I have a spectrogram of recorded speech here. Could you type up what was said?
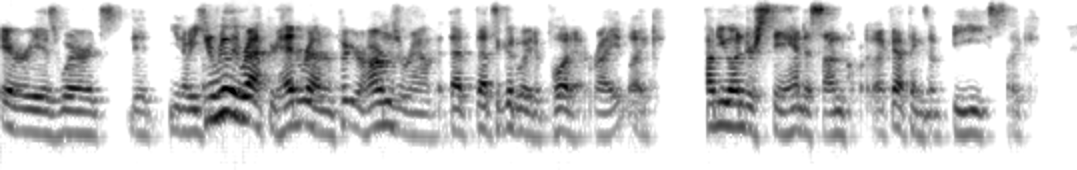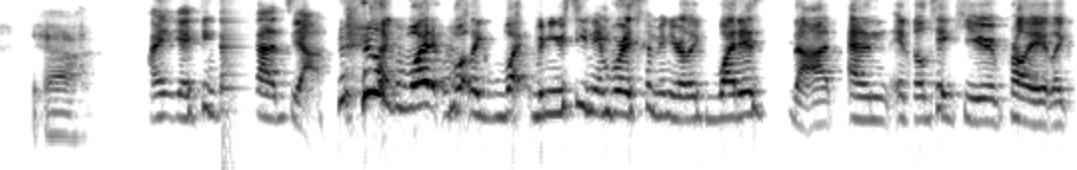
areas where it's it, you know you can really wrap your head around and put your arms around it. That that's a good way to put it, right? Like how do you understand a Suncor? Like that thing's a beast. Like yeah. I, I think that's yeah. like what, what like what when you see an invoice come in, you're like, what is that? And it'll take you probably like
